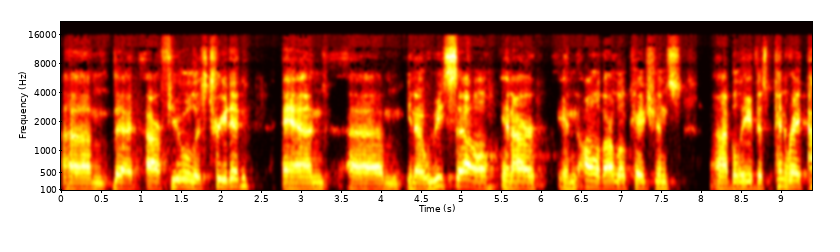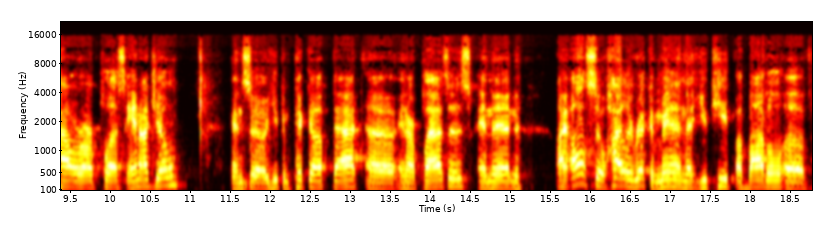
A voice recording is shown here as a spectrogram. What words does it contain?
um, that our fuel is treated. And, um, you know, we sell in our, in all of our locations, I believe this Penray Power R Plus Anti-Gel. And so you can pick up that uh, in our plazas. And then I also highly recommend that you keep a bottle of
